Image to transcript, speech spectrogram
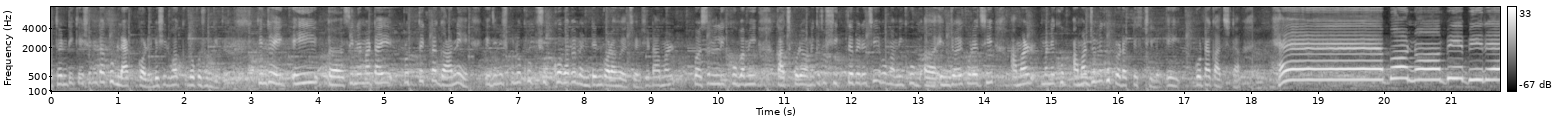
অথেন্টিকেশনটা খুব ল্যাক করে বেশিরভাগ লোকসঙ্গীতে কিন্তু এই এই সিনেমাটায় প্রত্যেকটা গানে এই জিনিসগুলো খুব সূক্ষ্মভাবে মেনটেন করা হয়েছে। সেটা আমার পার্সোনালি খুব আমি কাজ করে অনেক কিছু শিখতে পেরেছি এবং আমি খুব এনজয় করেছি। আমার মানে খুব, আমার জন্য খুব প্রোডাক্টিভ ছিল এই গোটা কাজটা। হ্যাঁ বন বিবিরে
